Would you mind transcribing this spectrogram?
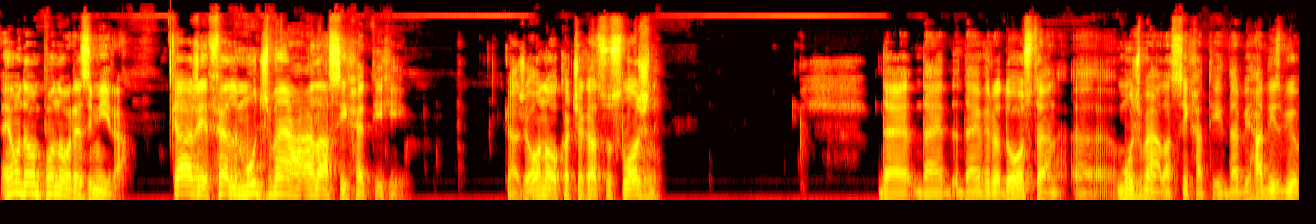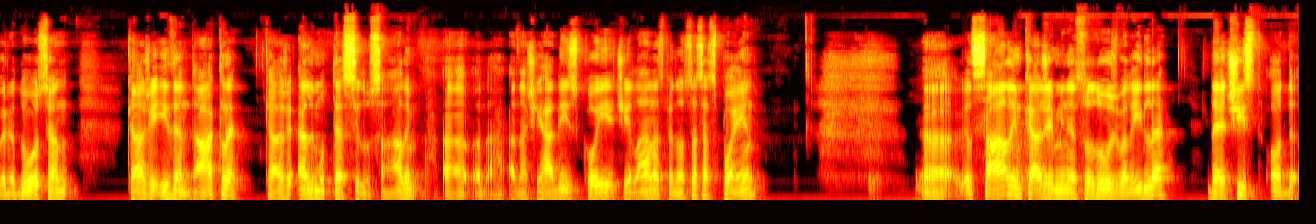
E onda on ponovo rezimira. Kaže, fel muđma ala sihetihi. Kaže, ono oko čega su složni, da je, da je, da je vjerodostojan eh, uh, muđma ala sihati, da bi hadis bio vjerodostojan, kaže, idem dakle, kaže, el mutesilu salim, a, a, a, znači hadis koji će lanac prenositi spojen, uh, salim, kaže, mine su dužbali da je čist od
